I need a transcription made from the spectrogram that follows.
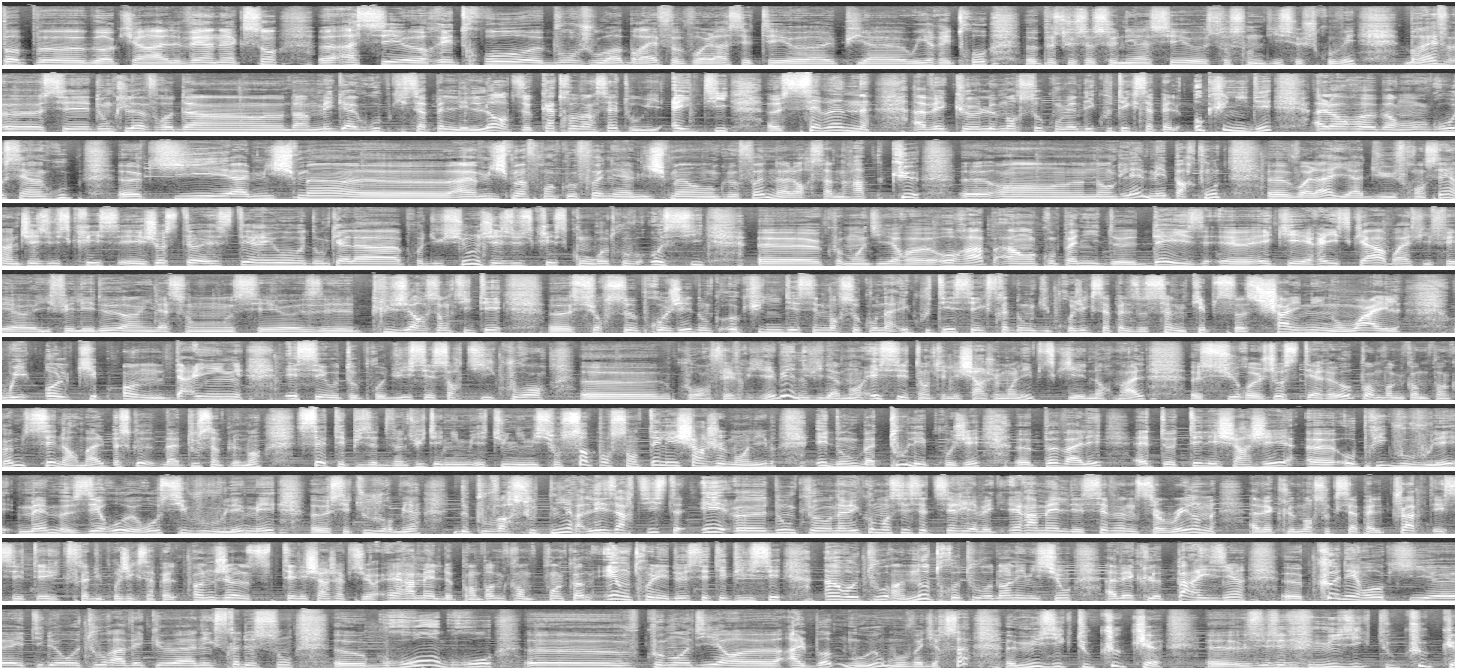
hip-hop euh, bah, qui avait un accent euh, assez euh, rétro bourgeois. Bref, voilà, c'était et puis oui rétro parce que ça sonnait assez euh, 70, je trouvais. Bref, c'est donc l'œuvre d'un méga groupe qui s'appelle les Lords 87 ou 87 avec le morceau qu'on vient d'écouter qui s'appelle Aucune idée. Alors bah, en gros, c'est un groupe qui est à mi-chemin à mi-chemin francophone et à mi-chemin anglophone. Alors ça ne rappe que en anglais, mais par contre, voilà, il y a du français, hein, Jesus Christ et Just Stereo donc à la production. Jesus Christ qu'on retrouve aussi, euh, comment dire, euh, au rap, en compagnie de Days et qui est Race Car. Bref, il fait, euh, il fait les deux. hein, il a son, plusieurs entités sur ce projet. Donc aucune idée, c'est le morceau qu'on a écouté. C'est extrait donc du projet qui s'appelle The Sun Keeps Shining While We All Keep On Dying et c'est autoproduit. C'est sorti courant, courant février, bien évidemment, et c'est en téléchargement libre, ce qui est normal sur jostereo.bandcamp.com. C'est normal parce que bah, tout simplement, cet épisode 28 est une- émission 100% téléchargement libre et donc bah, tous les projets euh, peuvent aller être téléchargés euh, au prix que vous voulez, même 0 euros si vous voulez, mais euh, c'est toujours bien de pouvoir soutenir les artistes. Et donc on avait commencé cette série avec Eramel des Seventh Realm avec le morceau qui s'appelle Trapped et c'était extrait du projet qui s'appelle Angels, téléchargeable sur eramel.bandcamp.com et entre les deux c'était glissé un retour, un autre retour dans l'émission avec le parisien Conero qui était de retour avec un extrait de son gros gros euh, comment dire euh, album, oui on va dire ça, euh, Music to Cook, Music to Cook,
